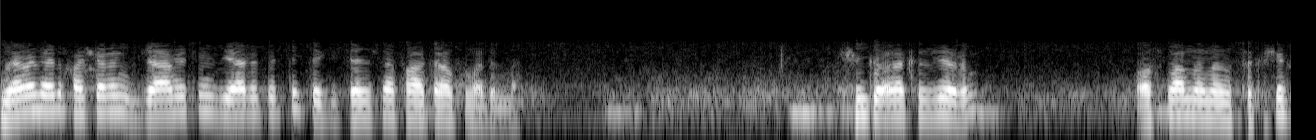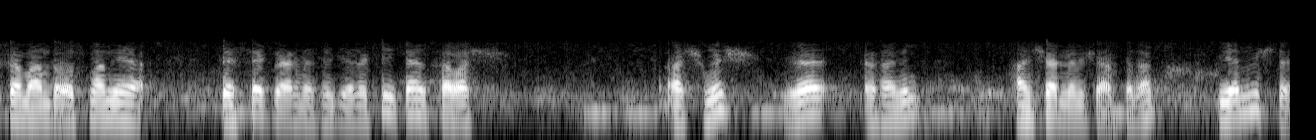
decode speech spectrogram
Mehmet Ali Paşa'nın camisini ziyaret ettik de kendisine Fatiha okumadım ben. Çünkü ona kızıyorum. Osmanlı'nın sıkışık zamanda Osmanlı'ya destek vermesi gerekirken savaş açmış ve efendim hançerlemiş arkadan. Yenmiş de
